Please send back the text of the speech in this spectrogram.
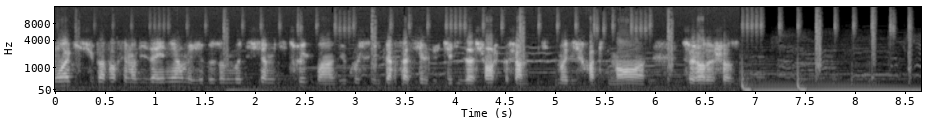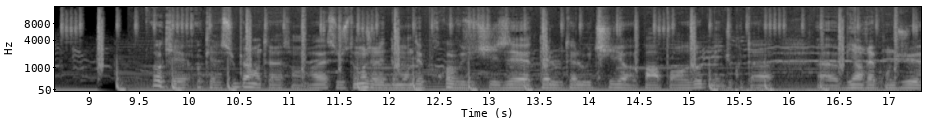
moi qui suis pas forcément designer, mais j'ai besoin de modifier un petit truc, ben, du coup c'est hyper facile d'utilisation, je peux faire une petite modif rapidement, euh, ce genre de choses. Ok, ok, super intéressant. Ouais, c'est justement, j'allais te demander pourquoi vous utilisez tel ou tel outil euh, par rapport aux autres, mais du coup, tu as bien répondu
